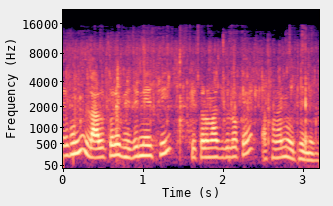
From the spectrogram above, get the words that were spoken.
দেখুন, লাল করে ভেজে নিয়েছি। চিতল মাছগুলোকে এখন আমি উঠিয়ে নেব।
